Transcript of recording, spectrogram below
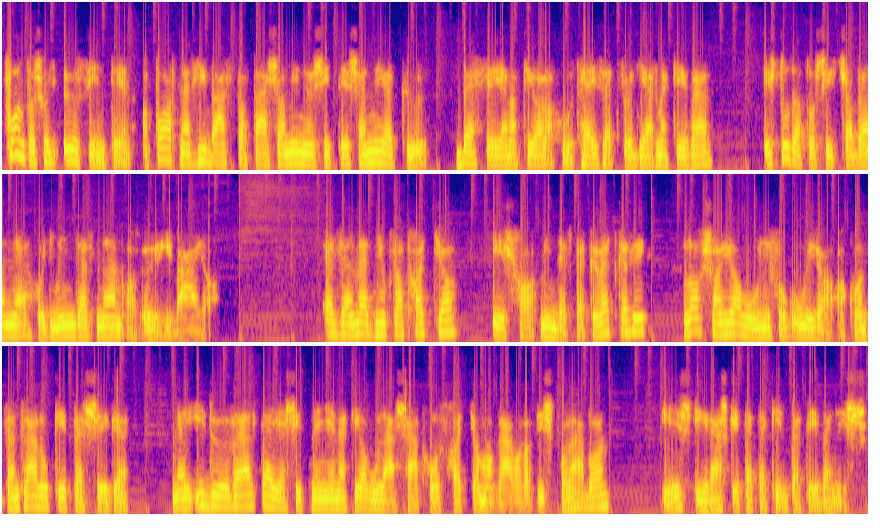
Fontos, hogy őszintén a partner hibáztatása, minősítése nélkül beszéljen a kialakult helyzetről gyermekével, és tudatosítsa benne, hogy mindez nem az ő hibája. Ezzel megnyugtathatja, és ha mindez bekövetkezik, lassan javulni fog újra a koncentráló képessége, mely idővel teljesítményének javulását hozhatja magával az iskolában, és írásképe tekintetében is.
